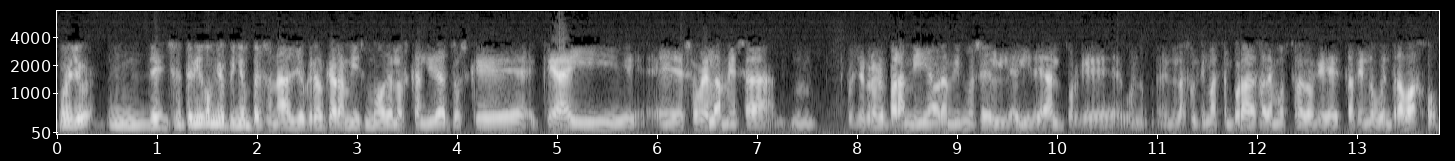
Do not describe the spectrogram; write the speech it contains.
Bueno, yo, mm, yo te digo mi opinión personal. Yo creo que ahora mismo de los candidatos que, que hay eh, sobre la mesa, mm, pues yo creo que para mí ahora mismo es el, el ideal, porque bueno, en las últimas temporadas ha demostrado que está haciendo buen trabajo.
